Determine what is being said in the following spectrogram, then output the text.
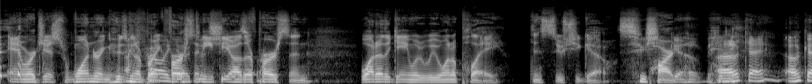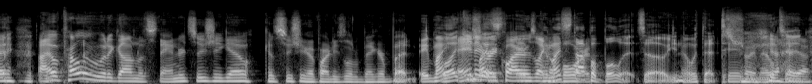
and we're just wondering who's going to break first and eat the other first. person, what other game would we want to play than Sushi Go? Sushi Party. go, baby. okay, okay. I would probably would have gone with standard sushi go because sushi go party is a little bigger, but It might, Well, like and it said, requires like it a might board. stop a bullet. So you know, with that tin. Metal Yeah, 10. yeah.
